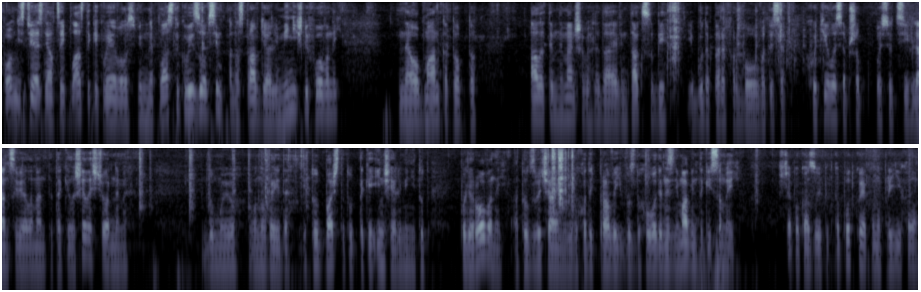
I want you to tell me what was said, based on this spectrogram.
Повністю я зняв цей пластик, як виявилось, він не пластиковий зовсім, а насправді алюміній шліфований, не обманка, тобто. Але тим не менше виглядає він так собі і буде перефарбовуватися. Хотілося б, щоб ось оці глянцеві елементи так і лишились чорними. Думаю, воно вийде. І тут, бачите, тут такий інший алюміній. Тут полірований, а тут звичайний. І виходить, правий воздуховод я не знімав, він такий самий. Ще показую під капотку, як вона приїхала.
